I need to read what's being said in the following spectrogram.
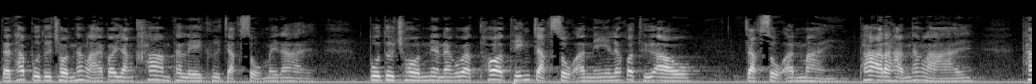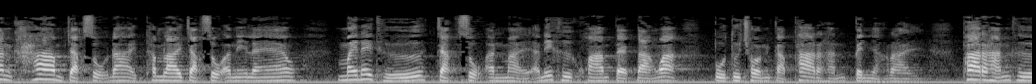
แต่ถ้าปุตุชนทั้งหลายก็ยังข้ามทะเลคือจักสุไม่ได้ ปุตุชนเนี่ยนะว่าทอดทิ้งจักสุอันนี้แล้วก็ถือเอาจักสุอันใหม่ พระอรหันต์ทั้งหลาย ท่านข้ามจักสุได้ทำลายจักสุอันนี้แล้ว ไม่ได้ถือจักสุอันใหม่ อันนี้คือความแตกต่างว่าปุตุชนกับพระอรหันต์เป็นอย่างไร พระอรหันต์คือ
